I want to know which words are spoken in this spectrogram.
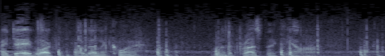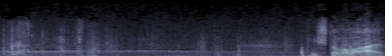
Hey, Dave, look. Over there in the corner. One of the prospectors. Yeah. He's still alive.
